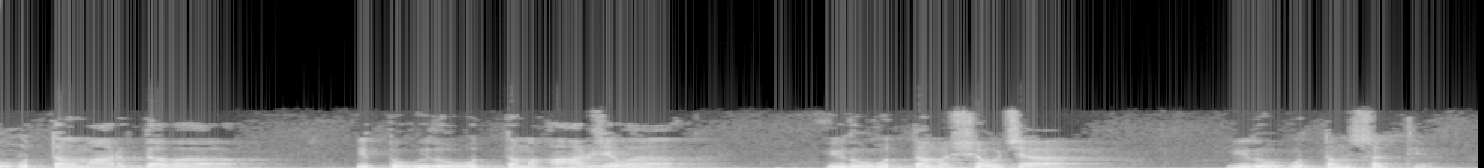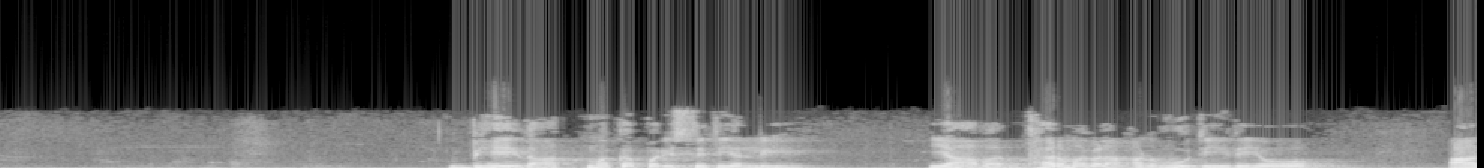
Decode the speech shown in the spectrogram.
ಉತ್ತಮ ಮಾರ್ಗವ, ಇತ್ತು, ಇದು ಉತ್ತಮ ಆರ್ಜವ, ಇದು ಉತ್ತಮ ಶೌಚ ಇದು ಉತ್ತಮ ಸತ್ಯ. ಭೇದಾತ್ಮಕ ಪರಿಸ್ಥಿತಿಯಲ್ಲಿ ಯಾವ ಧರ್ಮಗಳ ಅನುಭೂತಿ ಇದೆಯೋ ಆ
